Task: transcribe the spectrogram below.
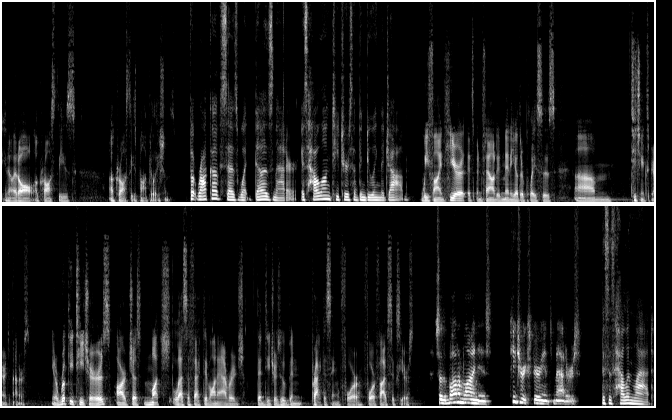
you know at all across these across these populations. But Rockoff says what does matter is how long teachers have been doing the job. We find here, it's been found in many other places, um, teaching experience matters. You know, rookie teachers are just much less effective on average than teachers who've been practicing for four, five, six years. So the bottom line is teacher experience matters. This is Helen Ladd.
